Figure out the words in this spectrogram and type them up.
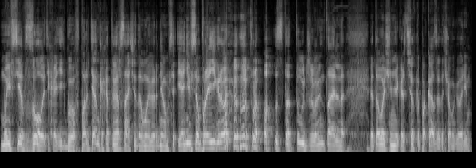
мы все в золоте ходить будем, в портянках от Версачи домой вернемся, и они все проигрывают просто тут же, моментально. Это очень, мне кажется, четко показывает, о чем мы говорим.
